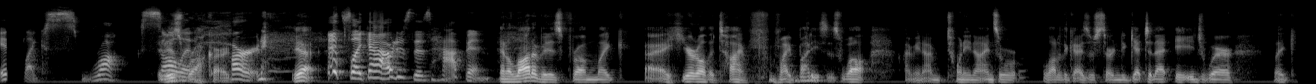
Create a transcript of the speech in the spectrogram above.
it's like rock solid rock hard. hard. Yeah. it's like, how does this happen? And a lot of it is from like I hear it all the time from my buddies as well. I mean, I'm 29, so a lot of the guys are starting to get to that age where like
